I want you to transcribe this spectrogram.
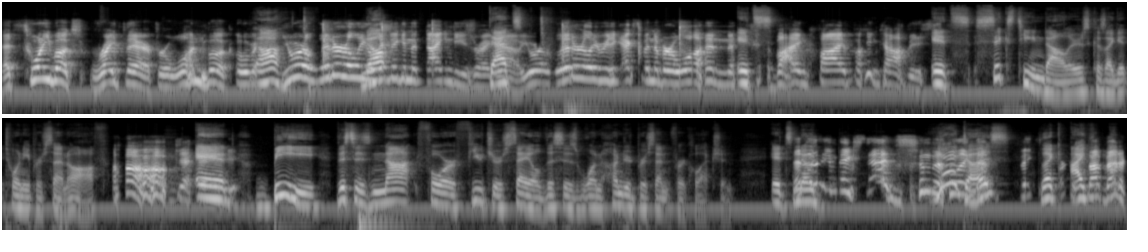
That's twenty bucks right there for one book. Over Ah. you are literally Nope. living in the '90s right That's- now. You are literally reading X Men number one. It's- buying five fucking copies. It's sixteen dollars because I get twenty percent off. oh, okay. And B, this is not for future sale. This is 100% for collection. It's that no doesn't even make sense. Yeah, it does. Like, it I- not better.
